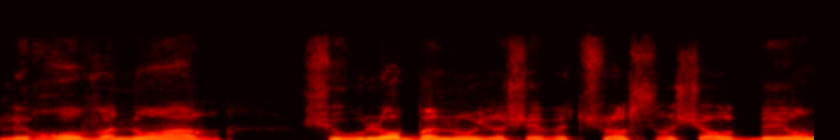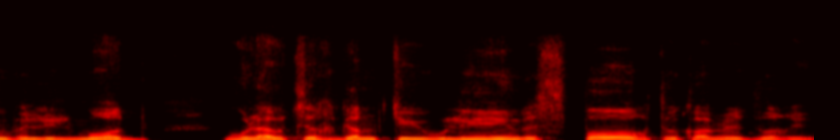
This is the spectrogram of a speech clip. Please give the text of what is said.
לרוב הנוער, שהוא לא בנוי לשבת 13 שעות ביום וללמוד, ואולי הוא צריך גם טיולים וספורט וכל מיני דברים.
